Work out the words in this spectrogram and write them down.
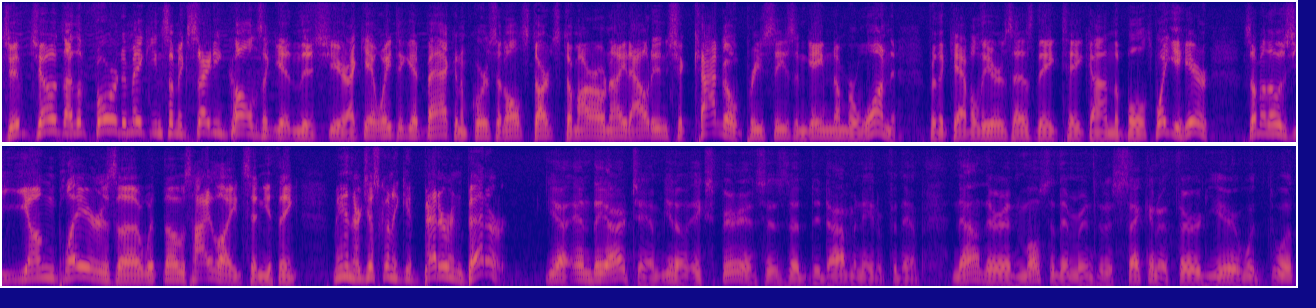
Jim Jones, I look forward to making some exciting calls again this year. I can't wait to get back. And of course, it all starts tomorrow night out in Chicago, preseason game number one for the Cavaliers as they take on the Bulls. What you hear some of those young players uh, with those highlights, and you think, man, they're just going to get better and better. Yeah, and they are, Tim. You know, experience is the denominator for them. Now they're in, most of them are into the second or third year with, well,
